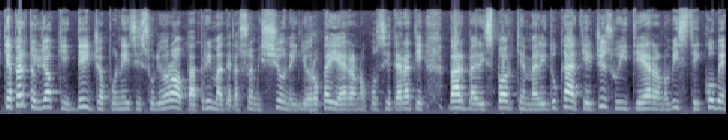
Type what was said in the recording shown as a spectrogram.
che ha aperto gli occhi dei giapponesi sull'Europa. Prima della sua missione gli europei erano considerati barbari, sporchi e maleducati e i gesuiti erano visti come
